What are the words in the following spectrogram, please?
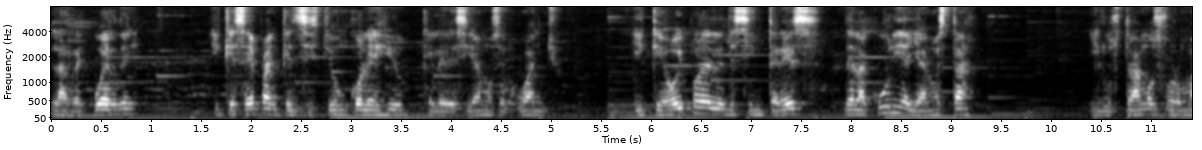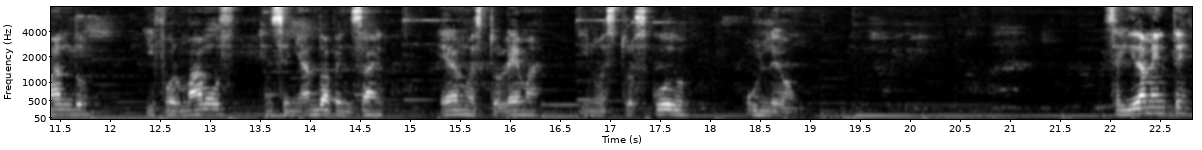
las recuerden y que sepan que existió un colegio que le decíamos el Juancho y que hoy por el desinterés de la curia ya no está. Ilustramos formando y formamos enseñando a pensar era nuestro lema y nuestro escudo, un león. Seguidamente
